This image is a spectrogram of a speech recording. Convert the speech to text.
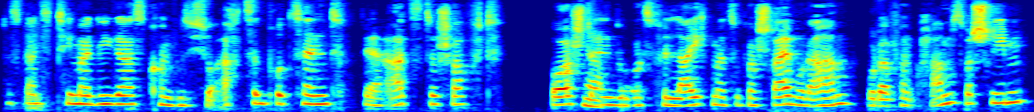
das ganze Thema Ligas, konnten sich so 18 Prozent der Ärzteschaft vorstellen, ja. sowas vielleicht mal zu verschreiben oder haben oder haben es verschrieben.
